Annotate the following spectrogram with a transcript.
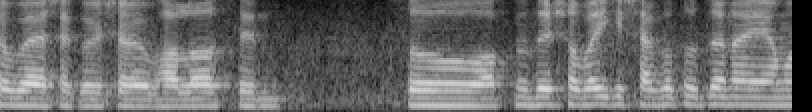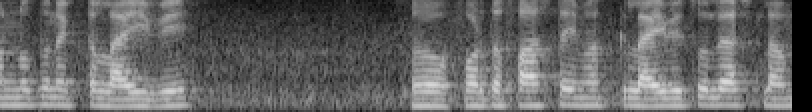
সবাই আশা করি সবাই ভালো আছেন। সো আপনাদের সবাইকে স্বাগত জানাই আমার নতুন একটা লাইভে so for the first time আজকে লাইভে চলে আসলাম।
